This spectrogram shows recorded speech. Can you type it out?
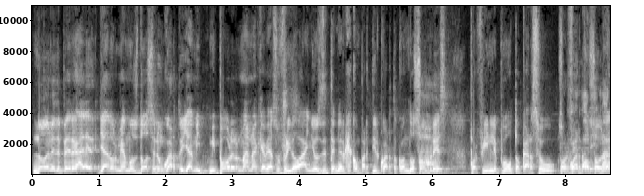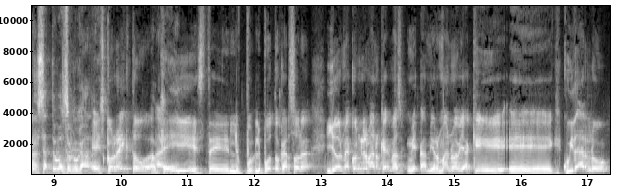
No, en el de Pedregal eh, ya dormíamos dos en un cuarto y ya mi, mi pobre hermana, que había sufrido años de tener que compartir cuarto con dos hombres, por fin le pudo tocar su, su Por fin cuarto Mari- sola. Marisa tuvo su lugar. Es correcto. Ahí este, le, le puedo tocar sola. Y yo dormía con mi hermano, que además a mi hermano había que, eh, que cuidarlo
